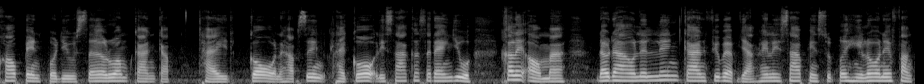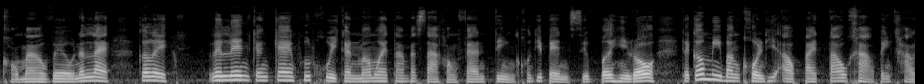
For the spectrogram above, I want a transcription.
เข้าเป็นโปรดิวเซอร์ร่วมกันกับไทโก้นะครับ ซึ่งไทโก้ลิซ่าก็แสดงอยู่เขาเลยออกมาเดาๆ เล่นๆกันฟีลแบบอยากให้ลิซ่าเป็นซูเปอร์ฮีโร่ในฝั่งของมาเวลนั่นแหละก็เลย เล่นๆ แกล้งพูดคุยกันเมามอยตามภาษาของแฟนติ่งคนที่เป็นซูเปอร์ฮีโร่แต่ก็มีบางคนที่เอาไปเต้าข่าวเป็นข่าว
